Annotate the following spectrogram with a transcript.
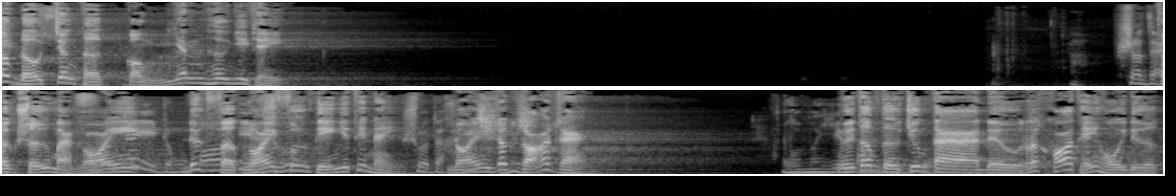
Tốc độ chân thật còn nhanh hơn như vậy. Thật sự mà nói Đức Phật nói phương tiện như thế này Nói rất rõ ràng. Người thông thường chúng ta đều rất khó thể hội được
